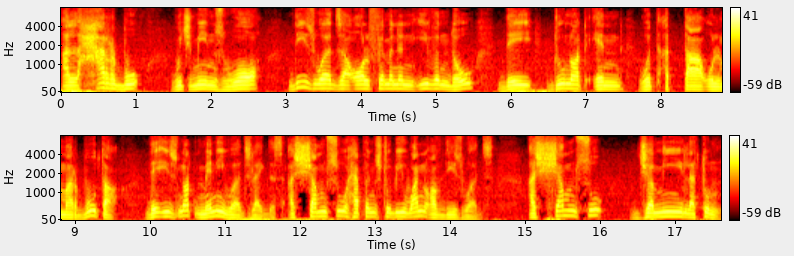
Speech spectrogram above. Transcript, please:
al harbu, which means war. These words are all feminine, even though they do not end with atta'ul marbuta there is not many words like this. Ashamsu happens to be one of these words. Ashamsu jamilatun.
